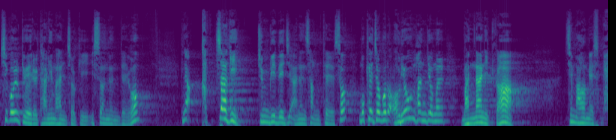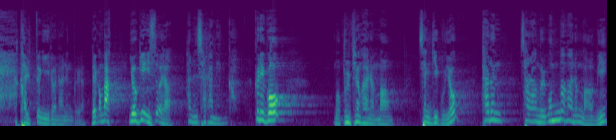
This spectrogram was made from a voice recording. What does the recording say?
시골 교회를 담임한 적이 있었는데요. 그냥 갑자기 준비되지 않은 상태에서 목회적으로 어려운 환경을 만나니까 제 마음에서 막 갈등이 일어나는 거예요. 내가 막 여기에 있어야 하는 사람인가. 그리고 뭐 불평하는 마음 생기고요. 다른 사람을 원망하는 마음이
